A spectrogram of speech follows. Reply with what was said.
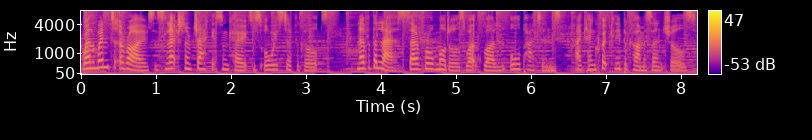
When winter arrives, the selection of jackets and coats is always difficult. Nevertheless, several models work well in all patterns and can quickly become essentials.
